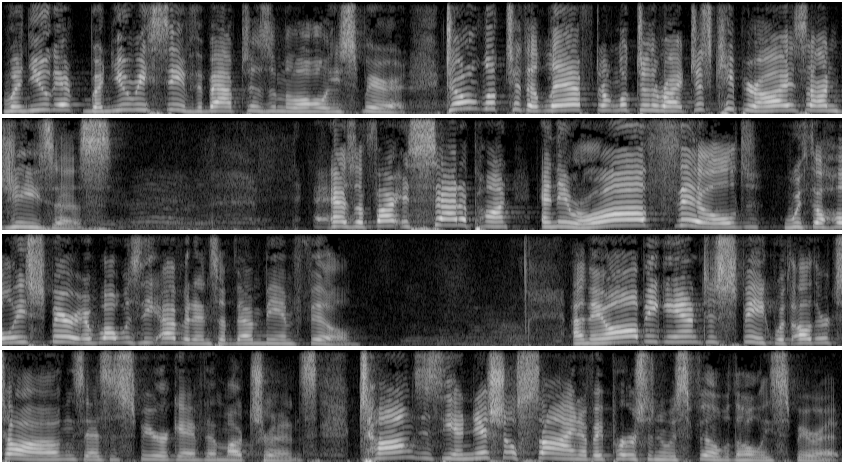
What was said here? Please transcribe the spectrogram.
when you get when you receive the baptism of the Holy Spirit. Don't look to the left, don't look to the right. Just keep your eyes on Jesus as a fire is sat upon, and they were all filled with the Holy Spirit. And what was the evidence of them being filled? And they all began to speak with other tongues as the Spirit gave them utterance. Tongues is the initial sign of a person who is filled with the Holy Spirit.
